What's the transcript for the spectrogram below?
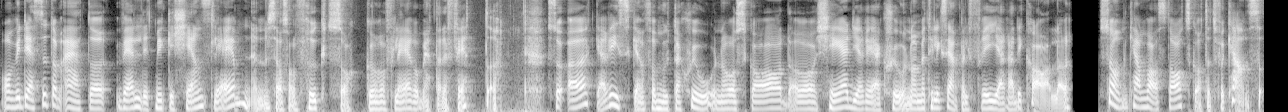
Om vi dessutom äter väldigt mycket känsliga ämnen såsom fruktsocker och fleromättade fetter så ökar risken för mutationer och skador och kedjereaktioner med till exempel fria radikaler som kan vara startskottet för cancer.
